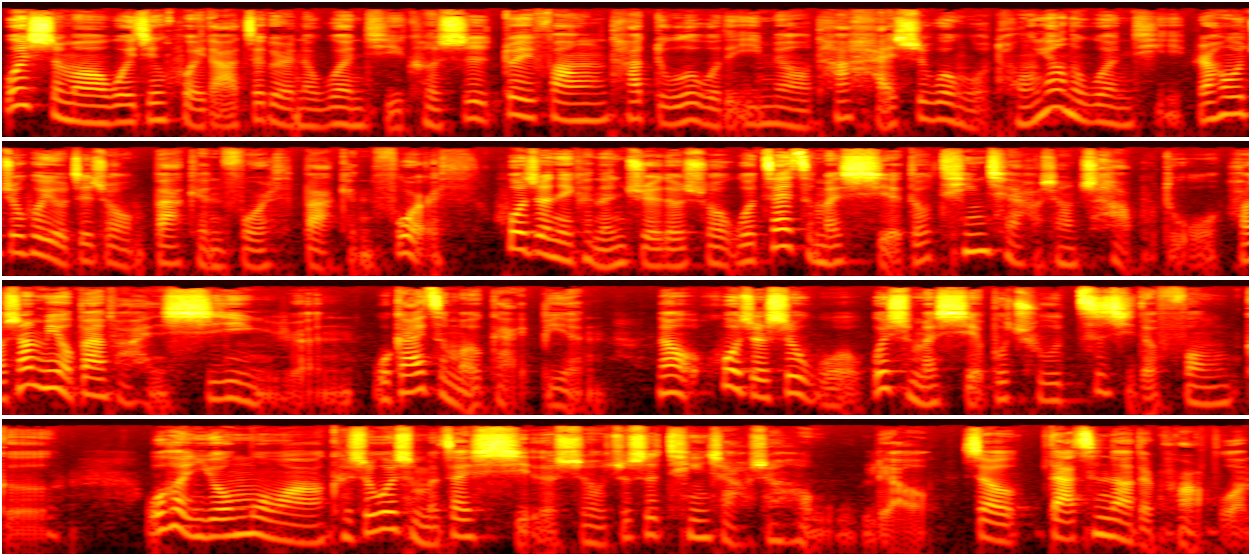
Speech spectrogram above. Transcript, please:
为什么我已经回答这个人的问题，可是对方他读了我的 email，他还是问我同样的问题，然后就会有这种 back and forth，back and forth。或者你可能觉得说我再怎么写都听起来好像差不多，好像没有办法很吸引人，我该怎么改变？那或者是我为什么写不出自己的风格？我很幽默啊，可是为什么在写的时候就是听起来好像很无聊？So that's another problem。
